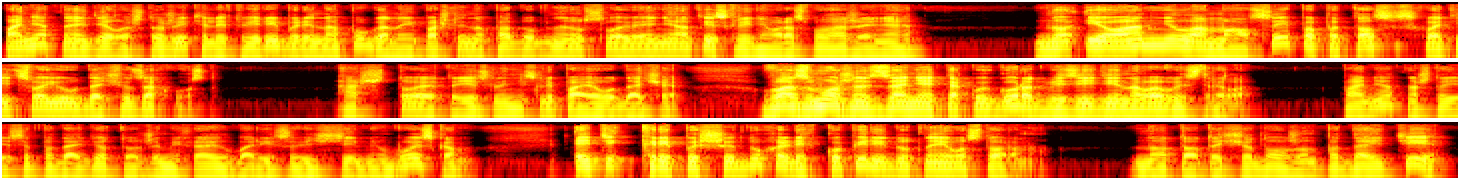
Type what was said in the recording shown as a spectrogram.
Понятное дело, что жители Твери были напуганы и пошли на подобные условия не от искреннего расположения. Но Иоанн не ломался и попытался схватить свою удачу за хвост. А что это, если не слепая удача? Возможность занять такой город без единого выстрела. Понятно, что если подойдет тот же Михаил Борисович с сильным войском, эти крепыши духа легко перейдут на его сторону. Но тот еще должен подойти.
